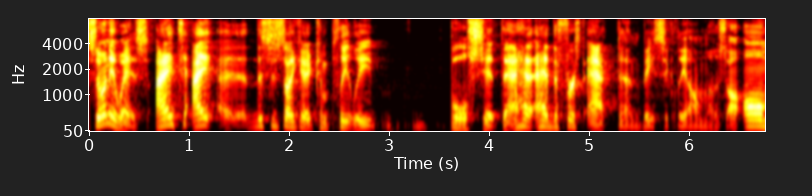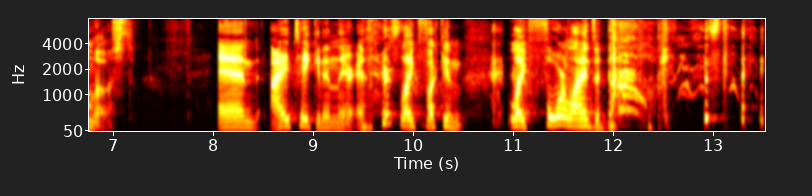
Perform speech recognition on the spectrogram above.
So, anyways, I, t- I, uh, this is like a completely bullshit thing. I had, I had the first act done, basically, almost, Al- almost, and I take it in there, and there's like fucking, like four lines of dialogue in this thing.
